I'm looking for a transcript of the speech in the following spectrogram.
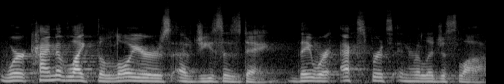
were kind of like the lawyers of Jesus' day. They were experts in religious law.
